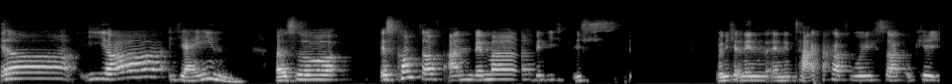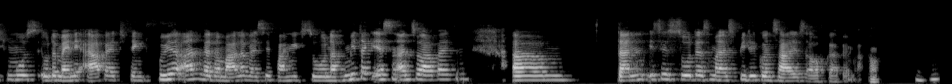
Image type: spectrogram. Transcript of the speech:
Äh, ja, jein. Also es kommt darauf an, wenn man, wenn ich, ich wenn ich einen, einen Tag habe, wo ich sage, okay, ich muss, oder meine Arbeit fängt früher an, weil normalerweise fange ich so nach Mittagessen an zu arbeiten, ähm, dann ist es so, dass wir Speedy Gonzales Aufgabe machen. Mhm.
